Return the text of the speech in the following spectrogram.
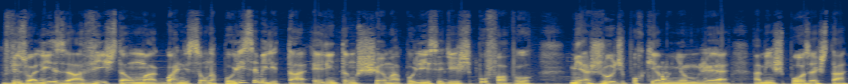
visualiza à vista uma guarnição da Polícia Militar, ele então chama a polícia e diz: Por favor, me ajude, porque a minha mulher, a minha esposa, está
